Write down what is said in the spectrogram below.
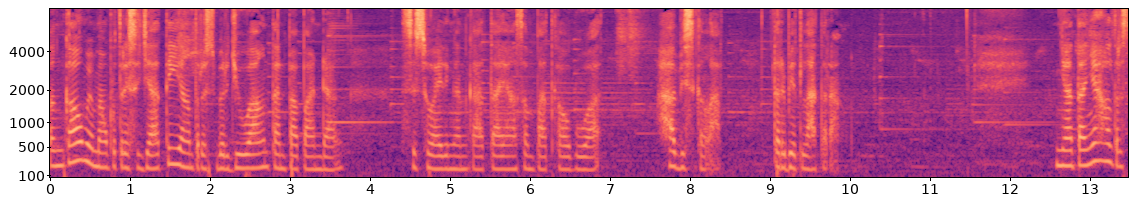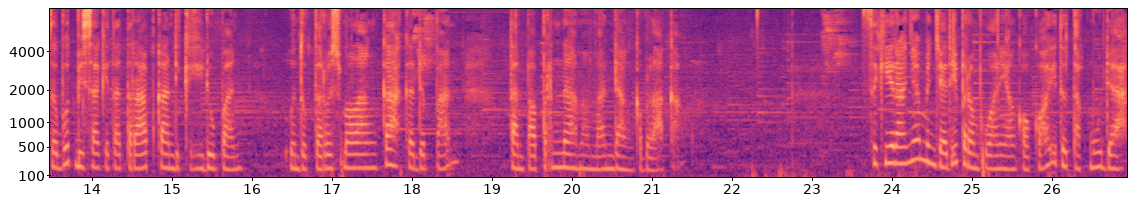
Engkau memang putri sejati yang terus berjuang tanpa pandang, sesuai dengan kata yang sempat kau buat. Habis gelap, terbitlah terang. Nyatanya hal tersebut bisa kita terapkan di kehidupan untuk terus melangkah ke depan tanpa pernah memandang ke belakang. Sekiranya menjadi perempuan yang kokoh itu tak mudah,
